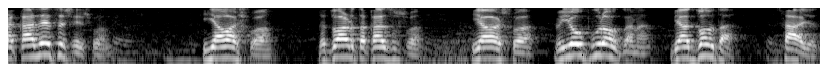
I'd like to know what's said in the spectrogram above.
تقاضا څه شې شو یا شو د دواړو تقاضا شو یا شو نو یو پورا وکنه بیا دوه تا ساجد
